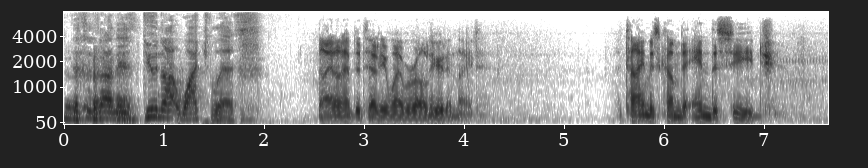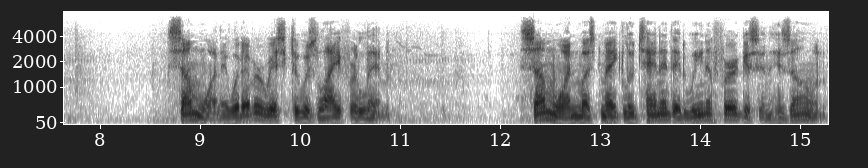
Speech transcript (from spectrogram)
this is on his do not watch list. I don't have to tell you why we're all here tonight. The time has come to end the siege. Someone, at whatever risk to his life or limb, someone must make Lieutenant Edwina Ferguson his own.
